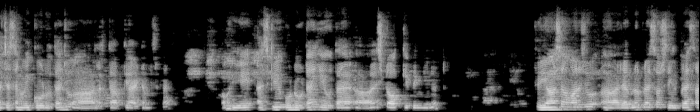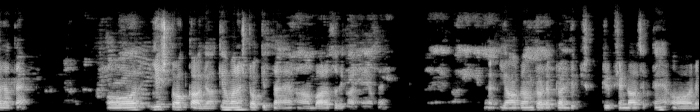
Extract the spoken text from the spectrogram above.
एच एस वही कोड होता है जो आ, लगता है आपके आइटम्स पे। और ये एस कोड होता है। ये होता है स्टॉक कीपिंग यूनिट फिर यहाँ से हमारा जो रेगुलर प्राइस और सेल प्राइस आ जाता है। और ये स्टॉक का आ गया कि हमारा स्टॉक कितना है। बारह सौ दिखाते हैं यहाँ पे। यहाँ पे हम प्रोडक्ट का डिस्क्रिप्शन डाल सकते हैं और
